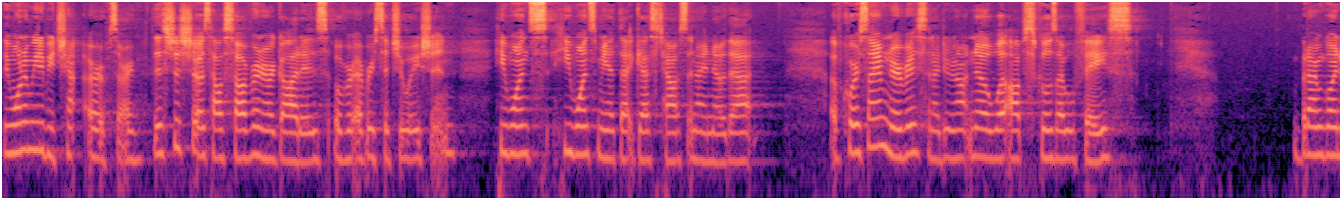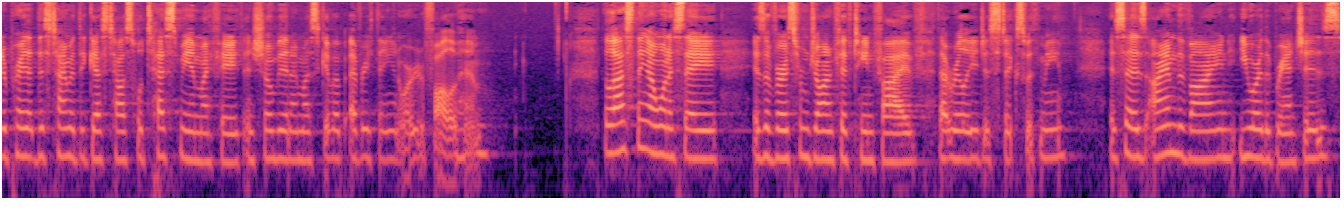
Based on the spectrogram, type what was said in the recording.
They wanted me to be, cha- or sorry, this just shows how sovereign our God is over every situation. He wants, he wants me at that guest house, and I know that. Of course, I am nervous, and I do not know what obstacles I will face. But I'm going to pray that this time at the guest house will test me in my faith and show me that I must give up everything in order to follow him. The last thing I want to say is a verse from John 15, 5 that really just sticks with me. It says, I am the vine, you are the branches.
